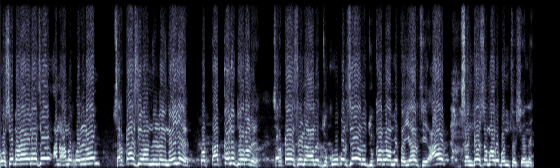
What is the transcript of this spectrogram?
રોષે ભરાયેલા છે અને આનું પરિણામ સરકાર સિવાય નિર્ણય નહીં લે તો તાત્કાલિક ધોરણે સરકારશ્રીને આને ઝૂકવું પડશે અને ઝુકાવવા અમે તૈયાર છીએ. આ સંઘર્ષ અમારો બંધ થશે નહીં.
